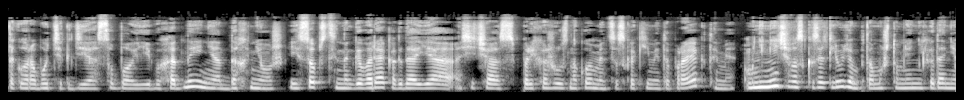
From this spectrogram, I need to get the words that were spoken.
такой работе, где особо и выходные не отдохнешь. И, собственно говоря, когда я сейчас прихожу знакомиться с какими-то проектами, мне нечего сказать людям, потому что у меня никогда не,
